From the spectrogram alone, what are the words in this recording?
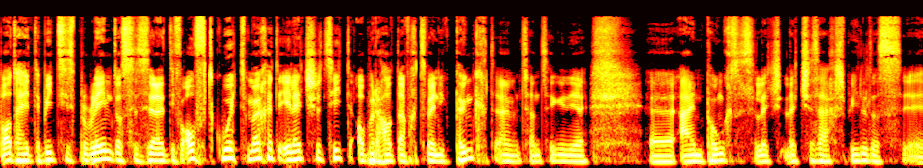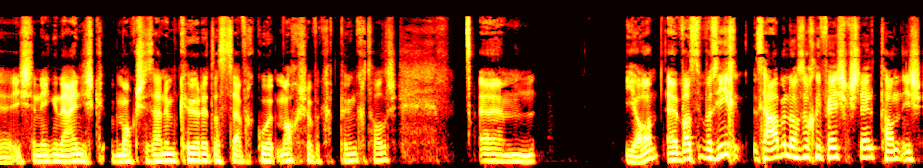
Baden hat ein bisschen das Problem, dass sie es relativ oft gut machen in letzter Zeit, aber halt einfach zu wenig Punkte. Ähm, jetzt haben sie irgendwie äh, einen Punkt, das letzte, sechs Spiele, das äh, ist dann irgendein, magst du es auch nicht mehr hören, dass du es einfach gut machst, aber keinen Punkt holst. Ähm, ja, äh, was, was ich selber noch so ein bisschen festgestellt habe, ist,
